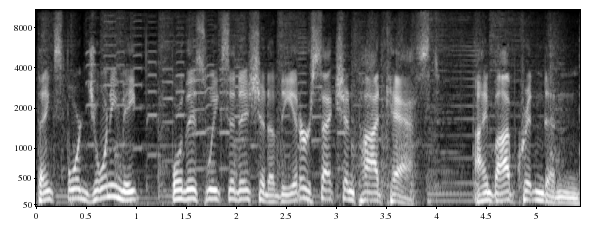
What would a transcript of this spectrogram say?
Thanks for joining me for this week's edition of the Intersection Podcast. I'm Bob Crittenden.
